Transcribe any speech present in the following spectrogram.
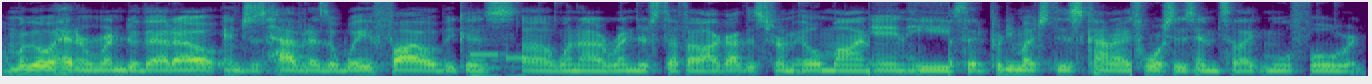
I'm gonna go ahead and render that out and just have it as a WAV file because uh, when I render stuff out, I got this from Illmind and he said pretty much this kind of forces him to like move forward.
